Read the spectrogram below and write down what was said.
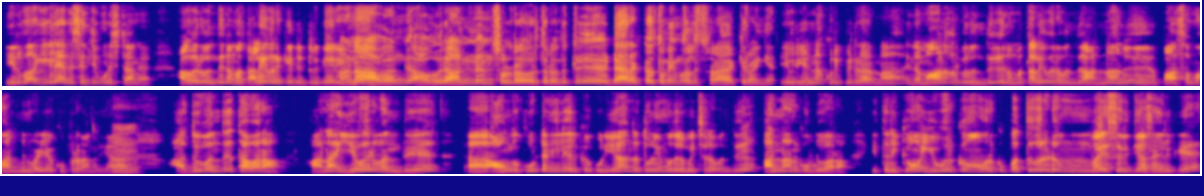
நிர்வாகிகளே அதை செஞ்சு முடிச்சிட்டாங்க. அவர் வந்து நம்ம தலைவரை கேட்டுட்டு இருக்காரு ஆனா அவங்க அவர் அண்ணன் சொல்ற ஒருத்தர் வந்துட்டு டைரக்டா துணை முதலமைச்சரா ஆக்கிடுவாங்க இவர் என்ன குறிப்பிடுறாருன்னா இந்த மாணவர்கள் வந்து நம்ம தலைவரை வந்து அண்ணான்னு பாசமா அன்பின் வழியா கூப்பிடுறாங்க இல்லையா. அது வந்து தவறாம். ஆனா இவர் வந்து அவங்க கூட்டணியில இருக்கக்கூடிய அந்த துணை முதலமைச்சரை வந்து அண்ணான்னு கூப்பிடுவாராம். இத்தனைக்கும் இவருக்கும் அவருக்கும் பத்து வருடம் வயசு வித்தியாசம் இருக்கு.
